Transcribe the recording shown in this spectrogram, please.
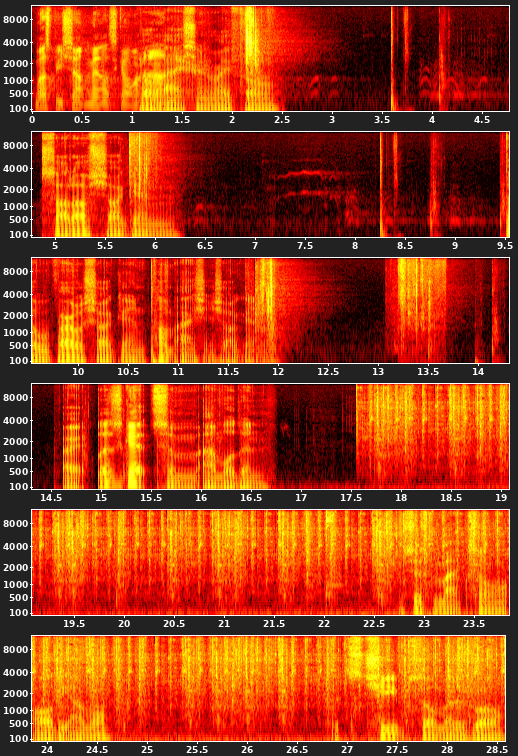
Must be something else going bow on. there. action rifle. Sawed off shotgun. Double barrel shotgun, pump action shotgun. Alright, let's get some ammo then. Let's just max on all the ammo. It's cheap, so might as well.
